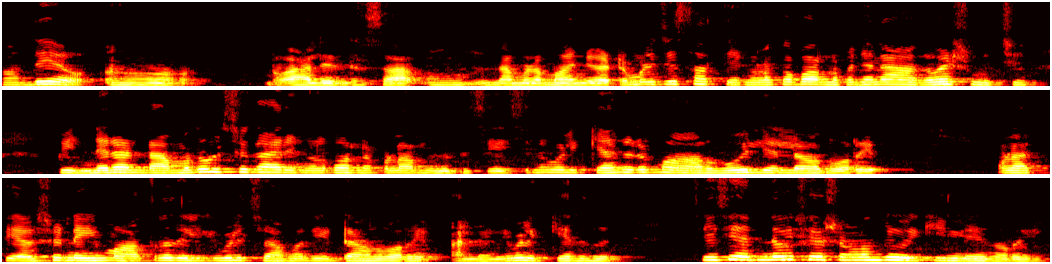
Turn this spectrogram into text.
അതെയോ? ബാലേന്ദ്ര സാർ നമ്മുടെ മനുവേട്ടൻ വിളിച്ച് സത്യങ്ങളൊക്കെ പറഞ്ഞപ്പോൾ ഞാൻ ആകെ വിഷമിച്ചു. പിന്നെ രണ്ടാമത് വിളിച്ച് കാര്യങ്ങൾ പറഞ്ഞപ്പോൾ അറിഞ്ഞത് ചേച്ചിനെ വിളിക്കാനൊരു മാർഗവും ഇല്ലല്ലോ എന്ന് പറയും. അവൾ അത്യാവശ്യം ഉണ്ടെങ്കിൽ മാത്രം ഇതിലേക്ക് വിളിച്ചാൽ മതിയിട്ടാന്ന് പറയും. അല്ലെങ്കിൽ വിളിക്കരുത്. ചേച്ചി എന്റെ വിശേഷങ്ങളൊന്നും ചോദിക്കില്ലേ? എന്ന് പറയും.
